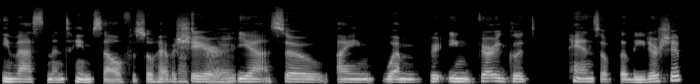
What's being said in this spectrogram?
investment himself. So have a That's share. great. Yeah. So I'm, I'm in very good hands of the leadership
